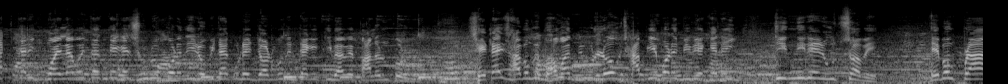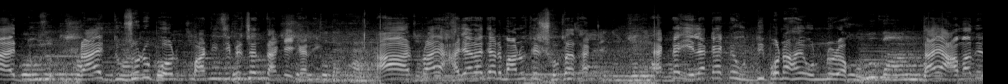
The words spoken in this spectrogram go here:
এক তারিখ পয়লা বৈশাখ থেকে শুরু করে দিই রবি ঠাকুরের জন্মদিনটাকে কীভাবে পালন করব। সেটাই সামগ্রিক ভবানীপুর লোক ঝাঁপিয়ে পড়ে বিবেকের এই তিন দিনের উৎসবে। এবং প্রায় প্রায় দুশোর উপর পার্টিসিপেশন থাকে এখানে। আর প্রায় হাজার হাজার মানুষের শ্রোতা থাকে। একটা এলাকা একটা উদ্দীপনা হয় অন্যরকম। তাই আমাদের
